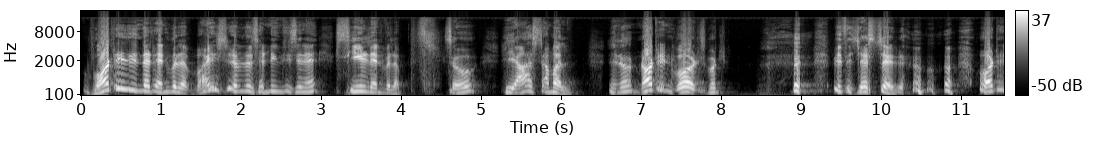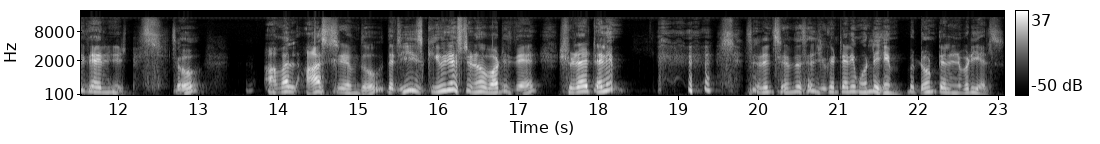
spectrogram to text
what is in that envelope. Why is Sri sending this in a sealed envelope? So he asked Amal, you know, not in words, but with a gesture, what is there in it? So Amal asked Sri that he is curious to know what is there. Should I tell him? so then Sri says, you can tell him only him, but don't tell anybody else.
